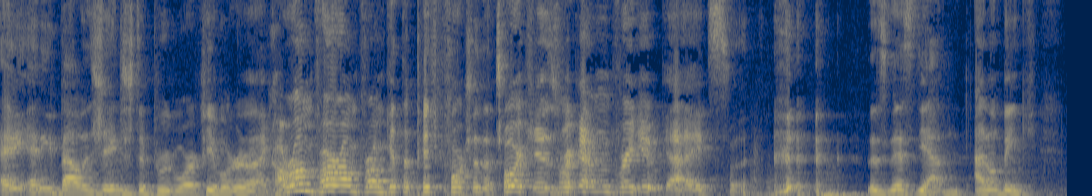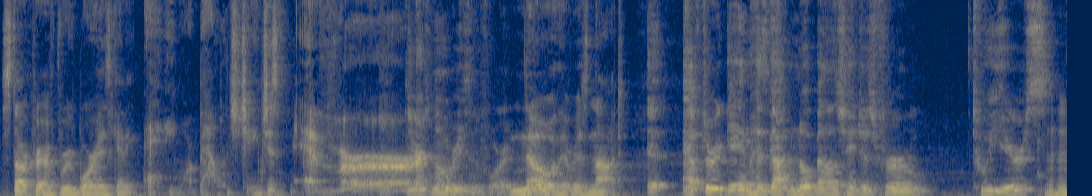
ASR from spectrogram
any any balance changes to Brood War, people are gonna like harum harum from get the pitchforks and the torches. We're coming for you guys. this this yeah. I don't think StarCraft Brood War is getting any more balance changes ever. There's no reason for it. No, there is not. It- After a game has gotten no balance changes for two years, Mm-hmm.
